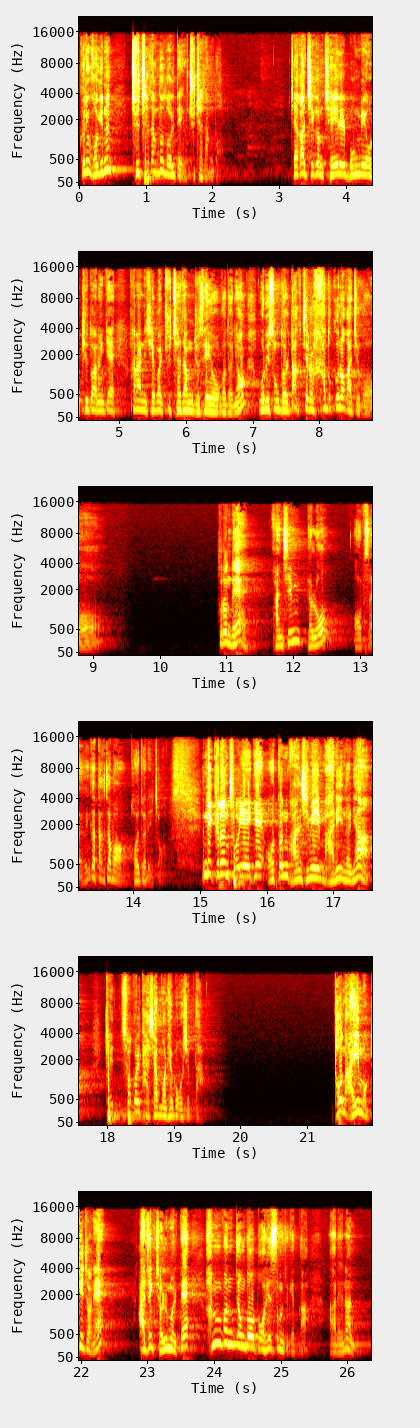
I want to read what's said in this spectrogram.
그리고 거기는 주차장도 넓대요. 주차장도. 제가 지금 제일 목매어 기도하는 게 하나님 제발 주차장 주세요거든요. 우리 성도를 딱지를 하도 끊어가지고. 그런데 관심 별로 없어요. 그러니까 딱 잡아 거절이죠. 근데 그런 저에게 어떤 관심이 많이 있느냐? 개척을 다시 한번 해보고 싶다. 더 나이 먹기 전에 아직 젊을 때 한 번 정도 더 했으면 좋겠다. 아내는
